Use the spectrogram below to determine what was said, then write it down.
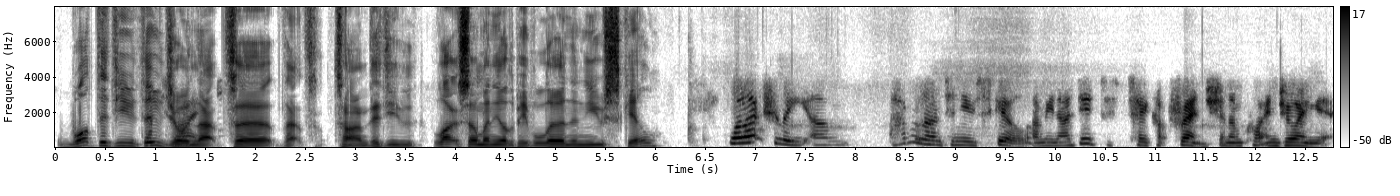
What did you do That's during right. that uh, that time? Did you, like so many other people, learn a new skill? Well, actually, um, I haven't learned a new skill. I mean, I did take up French, and I'm quite enjoying it,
